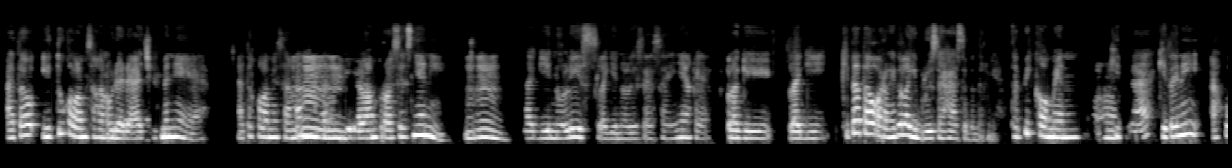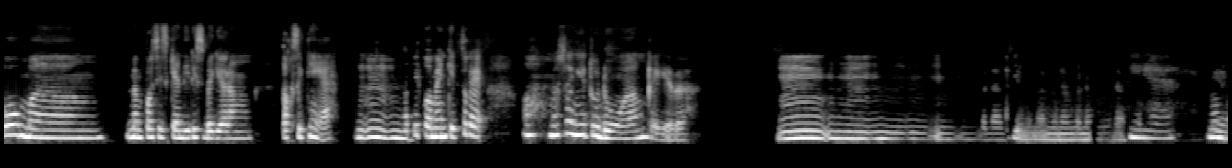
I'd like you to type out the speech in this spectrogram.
Atau itu kalau misalkan udah ada achievementnya ya. Atau kalau misalkan Mm-mm. kita di dalam prosesnya nih, Hmm. lagi nulis, lagi nulis esainya kayak lagi lagi kita tahu orang itu lagi berusaha sebenarnya. Tapi komen Ah. kita, kita ini aku meng, memposisikan diri sebagai orang toksiknya ya. Hmm. Tapi komen kita tuh kayak, oh masa gitu doang kayak gitu. Hmm, hmm, hmm, hmm, hmm, benar sih, benar benar benar benar. Iya, Iya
